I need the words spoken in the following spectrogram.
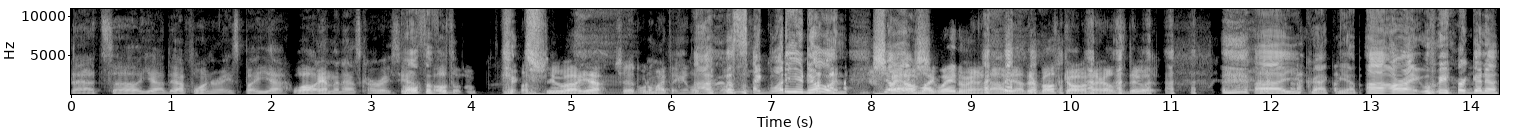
That's uh yeah, the F1 race, but yeah, well, and the NASCAR race. Yeah, Both of both them. of them. Let's do uh yeah, shit. What am I thinking? Let's I do both. was like, what are you doing? Wait, I'm like, wait a minute. No, yeah, they're both going there. Let's do it. uh, you crack me up. Uh, all right, we are gonna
